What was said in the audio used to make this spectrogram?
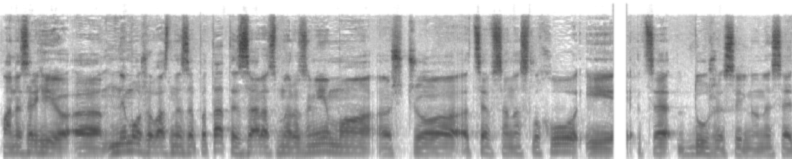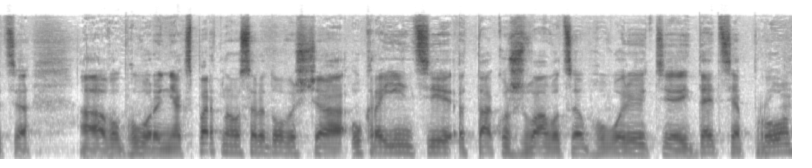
Пане Сергію, е, не можу вас не запитати. Зараз ми розуміємо, е, що це все на слуху, і це дуже сильно несеться в обговоренні експертного середовища. Українці також жваво це обговорюють. Йдеться про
